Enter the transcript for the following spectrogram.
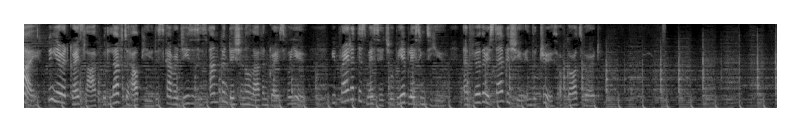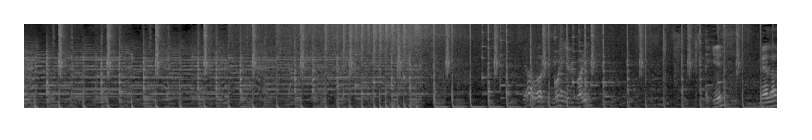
Hi, we here at Grace Life would love to help you discover Jesus' unconditional love and grace for you. We pray that this message will be a blessing to you and further establish you in the truth of God's Word. Mela,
